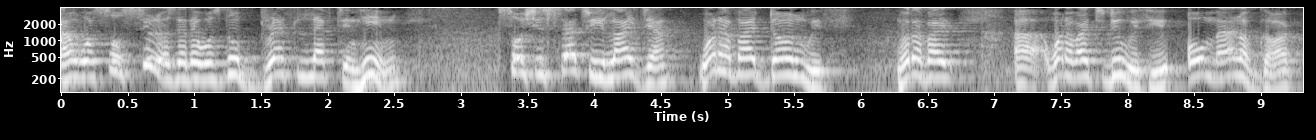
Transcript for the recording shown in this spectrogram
and was so serious that there was no breath left in him. So she said to Elijah, What have I done with, what have I, uh, what have I to do with you, O man of God?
